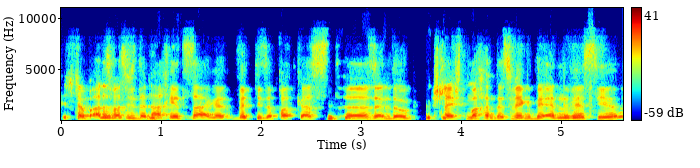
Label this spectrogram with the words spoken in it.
Ich glaube, alles, was ich danach jetzt sage, wird diese Podcast-Sendung äh, schlecht machen. Deswegen beenden wir es hier.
